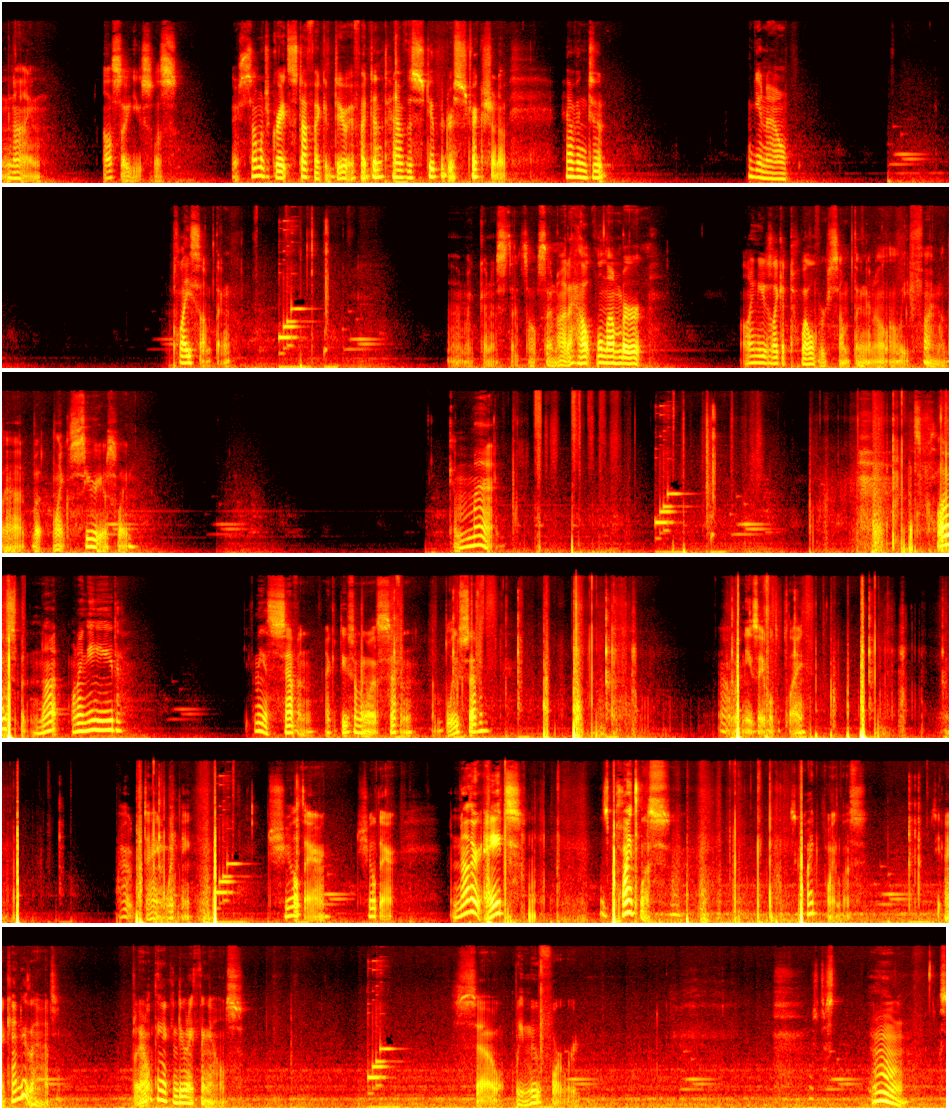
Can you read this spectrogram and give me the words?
Nine. Also useless. There's so much great stuff I could do if I didn't have the stupid restriction of having to, you know, play something. Goodness, that's also not a helpful number. All I need is like a 12 or something and I'll, I'll be fine with that. But, like, seriously. Come on. It's close, but not what I need. Give me a 7. I could do something with a 7. A blue 7? Oh, Whitney's able to play. Oh, dang, Whitney. Chill there. Chill there. Another eight? It's pointless. It's quite pointless. See, I can do that. But I don't think I can do anything else. So, we move forward.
